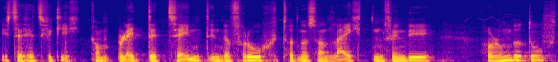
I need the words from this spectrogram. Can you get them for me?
Ist das jetzt wirklich komplett dezent in der Frucht? Hat nur so einen leichten, finde ich, Holunderduft.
